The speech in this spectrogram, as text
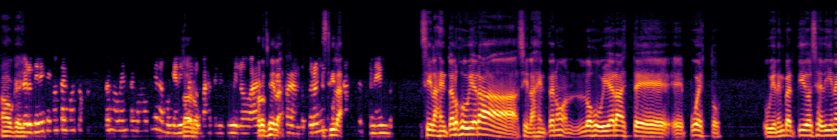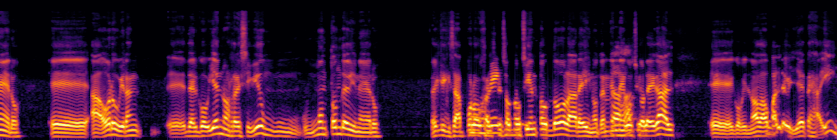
Ah, okay. Pero tienes que contar con esos 90 como quieras, porque ni claro. lo vas a tener si lo vas a estar pagando. Pero es importante la, tenerlo. Si la gente los hubiera, si la gente no los hubiera este, eh, puesto, hubiera invertido ese dinero, eh, ahora hubieran del gobierno recibido un, un montón de dinero que quizás por ahorrarse esos 200 dólares y no tener negocio legal, eh, el gobierno ha dado un par de billetes ahí,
